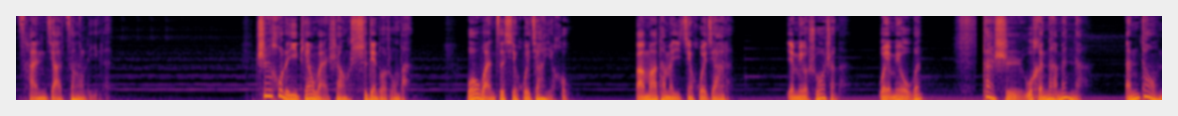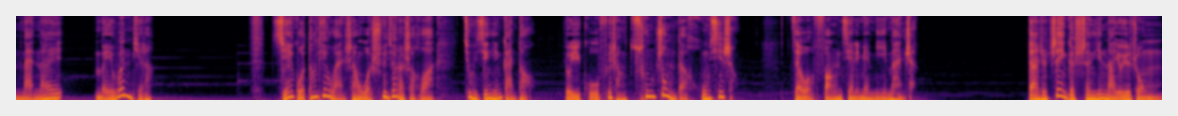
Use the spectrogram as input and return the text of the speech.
参加葬礼了。之后的一天晚上十点多钟吧，我晚自习回家以后，爸妈他们已经回家了，也没有说什么，我也没有问。但是我很纳闷呢，难道奶奶没问题了？结果当天晚上我睡觉的时候啊，就隐隐感到有一股非常粗重的呼吸声，在我房间里面弥漫着。但是这个声音呢，有一种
